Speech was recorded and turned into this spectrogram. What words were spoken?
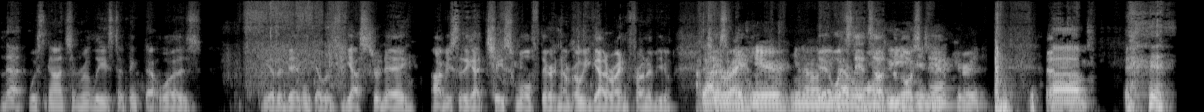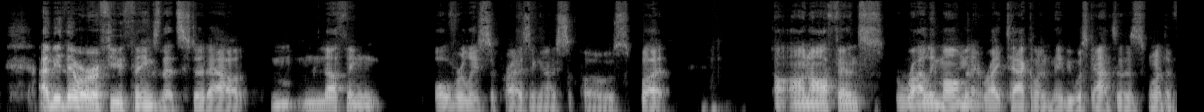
that Wisconsin released? I think that was the other day. I think that was yesterday. Obviously, they got Chase Wolf there at number. Oh, you got it right in front of you. Got Chase it right here. You know, yeah, you what never want to be inaccurate. um, I mean, there were a few things that stood out. M- nothing overly surprising, I suppose. But on offense, Riley Mahlman at right tackle, and maybe Wisconsin is one of the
